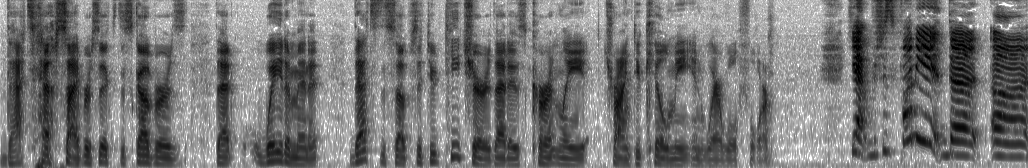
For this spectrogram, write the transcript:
that's how Cyber Six discovers that. Wait a minute, that's the substitute teacher that is currently trying to kill me in werewolf form. Yeah, which is funny that uh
